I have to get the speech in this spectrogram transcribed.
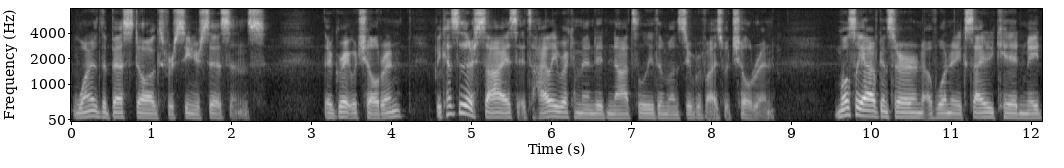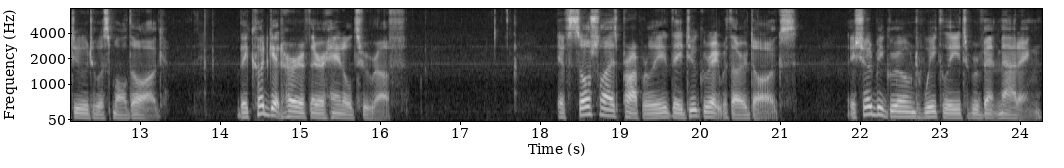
one of the best dogs for senior citizens. They're great with children. Because of their size, it's highly recommended not to leave them unsupervised with children, mostly out of concern of what an excited kid may do to a small dog. They could get hurt if they're handled too rough. If socialized properly, they do great with other dogs. They should be groomed weekly to prevent matting.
